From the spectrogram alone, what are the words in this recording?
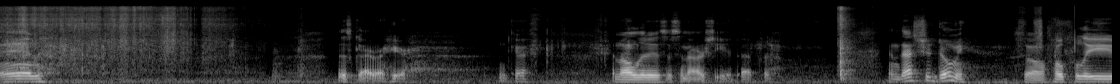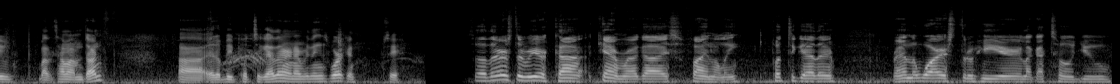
And this guy right here. Okay? And all it is is an RC adapter. And that should do me. So hopefully by the time I'm done uh, it'll be put together and everything's working. See so there's the rear camera guys finally. Put together ran the wires through here like I told you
